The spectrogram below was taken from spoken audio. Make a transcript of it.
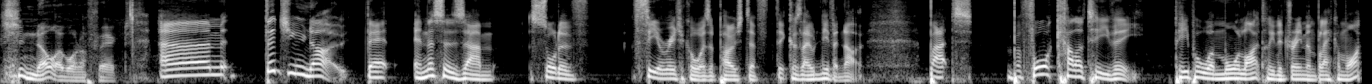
You know I want a fact. Um, did you know that, and this is um, sort of theoretical as opposed to, because they would never know, but before colour TV, people were more likely to dream in black and white?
